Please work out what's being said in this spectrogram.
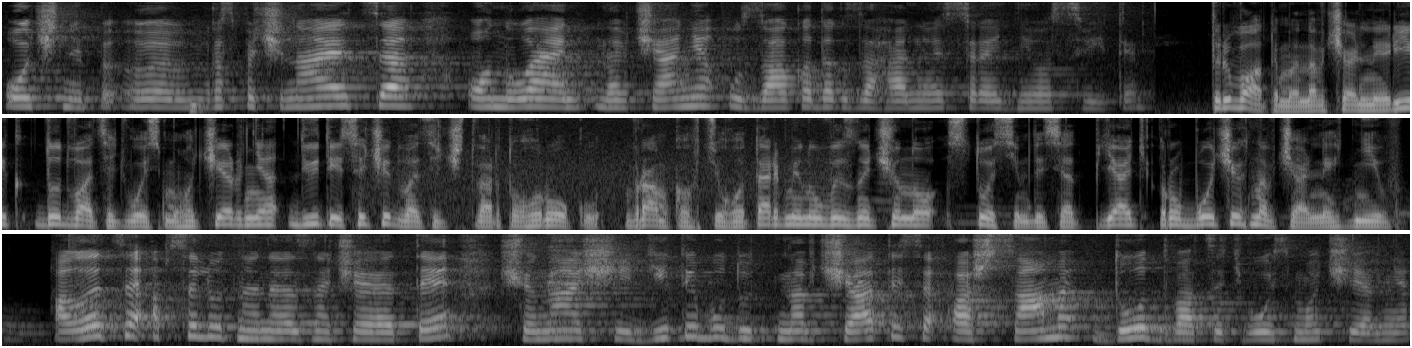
очний е, розпочинається онлайн навчання у закладах загальної середньої освіти. Триватиме навчальний рік до 28 червня 2024 року. В рамках цього терміну визначено 175 робочих навчальних днів. Але це абсолютно не означає те, що наші діти будуть навчатися аж саме до 28 червня.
